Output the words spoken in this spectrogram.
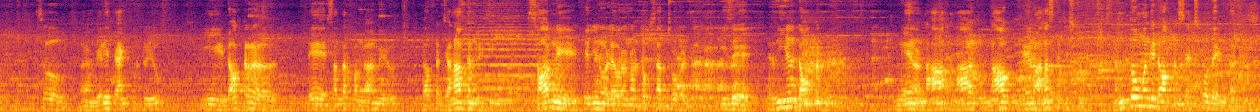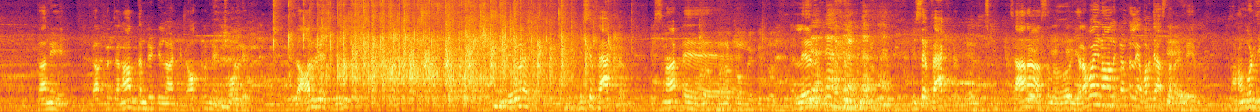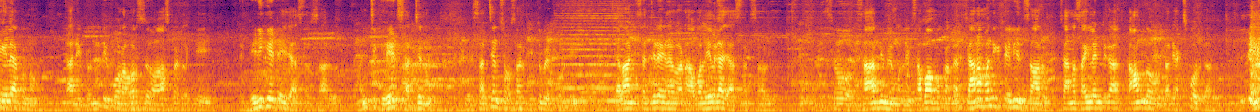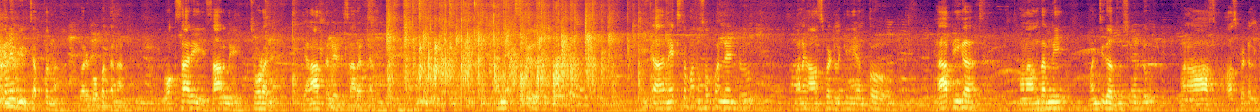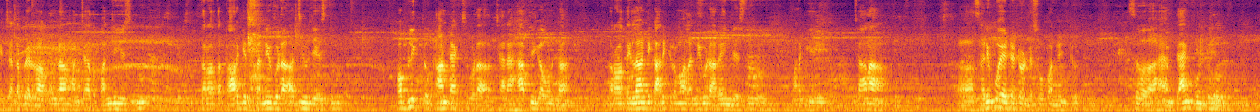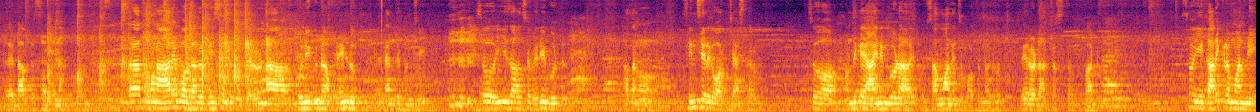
So I'm very thankful to you ఈ డాక్టర్ డే సందర్భంగా మీరు డాక్టర్ జనార్దన్ రెడ్డి సార్ని తెలియని వాళ్ళు ఎవరైనా ఉంటే ఒకసారి చూడండి. ఈజ్ ఏ రియల్ డాక్టర్ నేను నా నాకు నాకు నేను అనస్థిటిస్ట్ ఎంతోమంది డాక్టర్స్ ఎక్స్పోజ్ అయి ఉంటాను కానీ డాక్టర్ జనార్దన్ రెడ్డి లాంటి డాక్టర్ నేను చూడలేదు. Is always it's a fact it's not లేదు. ఇట్స్ ఎ ఫ్యాక్ట్ చాలా అసలు ఇరవై నాలుగు గంటలు ఎవరు చేస్తారండి? మనం కూడా చేయలేకున్నాం. కానీ ట్వంటీ ఫోర్ అవర్స్ హాస్పిటల్కి డెడికేట్ అయ్యి చేస్తారు సారు. మంచి గ్రేట్ సర్జన్. మీరు సర్జన్స్ ఒకసారి గుర్తుపెట్టుకోండి. ఎలాంటి సర్జరీ అయినా కూడా అవలీలుగా చేస్తారు సారు. సో సార్ని మిమ్మల్ని సభాముఖంగా చాలా మందికి తెలియదు సారు. చాలా సైలెంట్గా కామ్గా ఉంటారు ఎక్స్పోజ్ కాదు. అందుకనే మీకు చెప్తున్నాను వారి గొప్పతనాన్ని. ఒకసారి సార్ని చూడండి. జనార్దన్ రెడ్డి సార్ అంటారు నెక్స్ట్ ఇక నెక్స్ట్ మన సూపరింటెండెంట్ మన హాస్పిటల్కి ఎంతో హ్యాపీగా మన అందరినీ మంచిగా చూసుకుంటూ మన హాస్పిటల్కి చెడ్డ పేరు రాకుండా మన చేత పని చేస్తూ తర్వాత టార్గెట్స్ అన్నీ కూడా అచీవ్ చేస్తూ పబ్లిక్తో కాంటాక్ట్స్ కూడా చాలా హ్యాపీగా ఉంటా. తర్వాత ఇలాంటి కార్యక్రమాలన్నీ కూడా అరేంజ్ చేస్తూ మనకి చాలా సరిపోయేటటువంటి superintendent so I'm thankful to doctor Sarina తర్వాత మన ఆర్యబాబు గారు రీసెంట్గా వచ్చారు. నా కొలీగ్ నా ఫ్రెండ్ టెన్త్ నుంచి. So is also very good అతను సిన్సియర్గా వర్క్ చేస్తారు. సో అందుకే ఆయనను కూడా ఇప్పుడు సన్మానించబోతున్నారు. వేరే డాక్టర్స్తో పాటు. సో ఈ కార్యక్రమాన్ని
